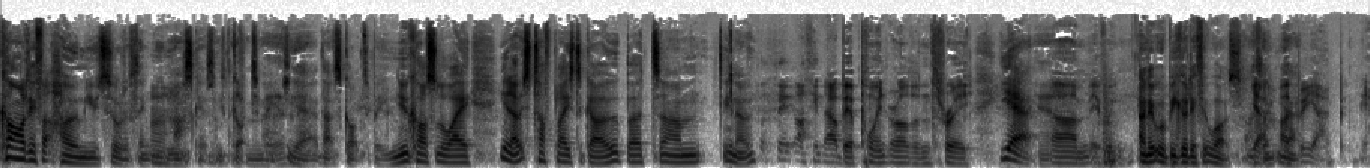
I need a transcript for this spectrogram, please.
Cardiff at home, you sort of think we must get something got from to be, that. hasn't it? yeah, that's got to be. Newcastle away, you know, it's a tough place to go, but um, you know, I think, I think that would be a point rather than three. yeah. Um, if we, And it would be good if it was. I yeah, think, I'd yeah. be, yeah, I'd be- yeah,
